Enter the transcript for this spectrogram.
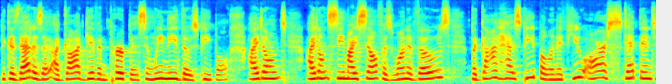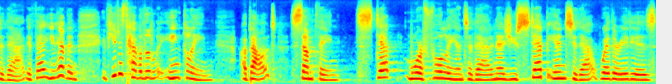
because that is a, a God-given purpose, and we need those people. I don't, I don't see myself as one of those, but God has people, and if you are, step into that. If that you haven't, if you just have a little inkling about something step more fully into that. And as you step into that, whether it is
